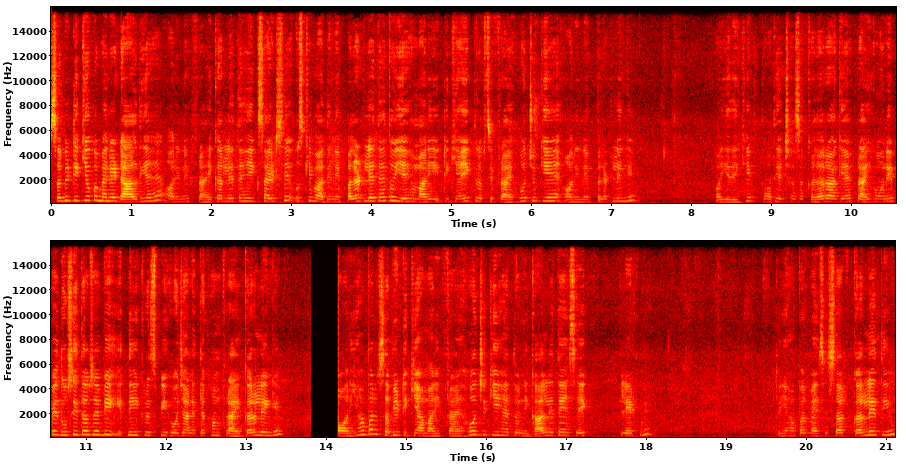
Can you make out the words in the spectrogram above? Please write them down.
सभी टिक्कियों को मैंने डाल दिया है और इन्हें फ्राई कर लेते हैं एक साइड से। उसके बाद इन्हें पलट लेते हैं। तो ये हमारी टिक्कियाँ एक तरफ़ से फ्राई हो चुकी हैं और इन्हें पलट लेंगे। और ये देखिए, बहुत ही अच्छा सा कलर आ गया है फ्राई होने पे। दूसरी तरफ़ से भी इतनी ही क्रिस्पी हो जाने तक हम फ्राई कर लेंगे। और यहाँ पर सभी टिक्कियाँ हमारी फ्राई हो चुकी हैं तो निकाल लेते हैं इसे एक प्लेट में। तो यहाँ पर मैं इसे सर्व कर लेती हूँ।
